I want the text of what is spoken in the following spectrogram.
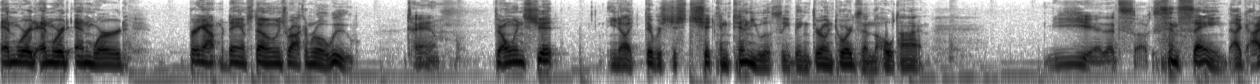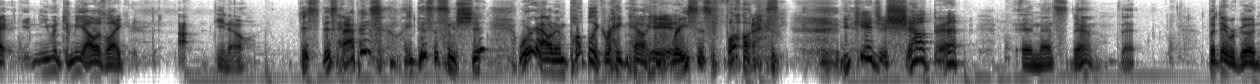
N word, N word, N word. Bring out my damn Stones, rock and roll, woo." Damn. Throwing shit. You know, like there was just shit continuously being thrown towards them the whole time. Yeah, that sucks. It's insane. Like I, even to me, I was like, I, you know. This this happens like this is some shit. We're out in public right now, you racist fucks. You can't just shout that. and that's them. That, but they were good.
